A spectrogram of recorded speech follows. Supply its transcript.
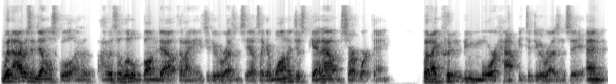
when I was in dental school, I was, I was a little bummed out that I needed to do a residency. I was like, I want to just get out and start working, but I couldn't be more happy to do a residency. And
